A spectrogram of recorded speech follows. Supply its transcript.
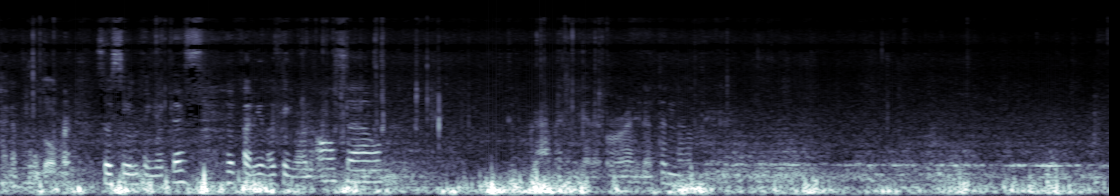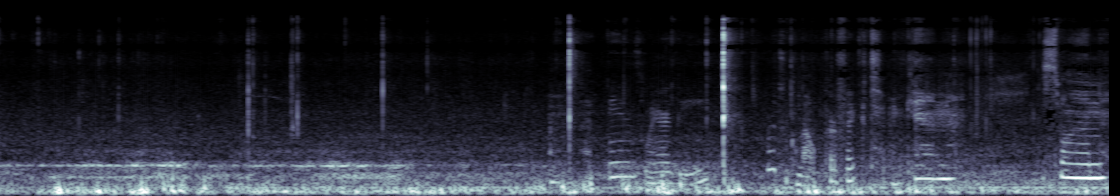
kind of pulled over. So same thing with this funny looking one also. At the nub there. That is where the roots will come out perfect. Again, this one.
